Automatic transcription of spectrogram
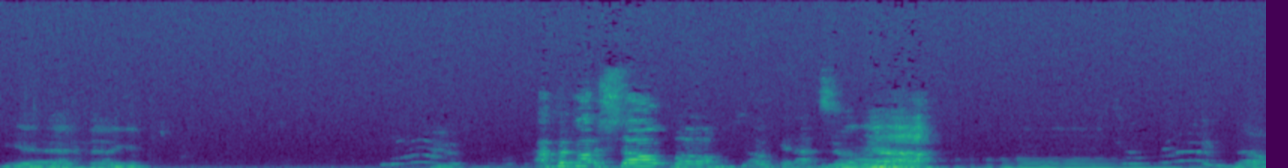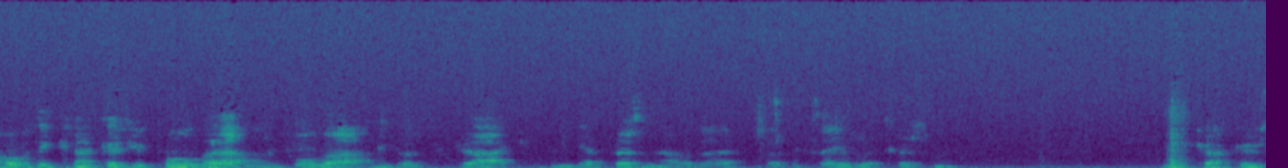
Yeah, hey. He doesn't know what I forgot salt bomb. Okay, that's You know what they are? No, the crackers, you pull that and pull that and it goes crack and you get a present out of there. At the table at Christmas. With crackers.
